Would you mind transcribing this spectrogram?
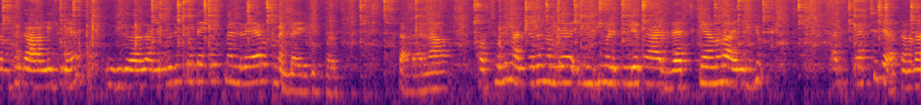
നമുക്ക് ഗാർലിക്കിന് ഇഞ്ചി ഗാർലിക് ഒരു പ്രത്യേക സ്മെൽ വേറെ സ്മെല്ലായിരിക്കും ഇപ്പോൾ സാധാരണ കുറച്ചുകൂടി നല്ലത് നമ്മൾ ഇഞ്ചി വെളുത്തുള്ളിയൊക്കെ അരയ്ക്കണതായിരിക്കും അരച്ച് ചേർക്കണതാ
